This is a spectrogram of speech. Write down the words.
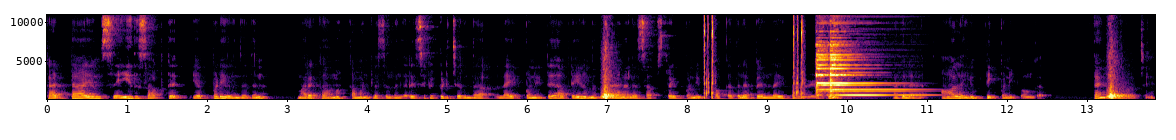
கட்டாயம் செய்து சாப்பிட்டு எப்படி இருந்ததுன்னு மறக்காமல் கமெண்ட்டில் சொல்லுங்கள் ரெசிபி பிடிச்சிருந்தா லைக் பண்ணிவிட்டு அப்படியே நம்ம சேனலை சப்ஸ்கிரைப் பண்ணி பக்கத்தில் பெல் ஐக்கான் அழுத்தி, அதில் ஆலையும் டிக் பண்ணிக்கோங்க. தேங்க்ஸ் ஃபார் வாட்சிங்.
